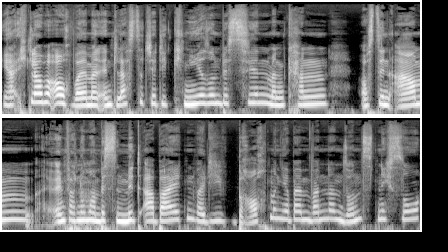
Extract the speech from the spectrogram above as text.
Ja, ich glaube auch, weil man entlastet ja die Knie so ein bisschen. Man kann aus den Armen einfach nochmal ein bisschen mitarbeiten, weil die braucht man ja beim Wandern sonst nicht so.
